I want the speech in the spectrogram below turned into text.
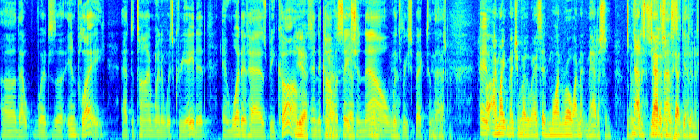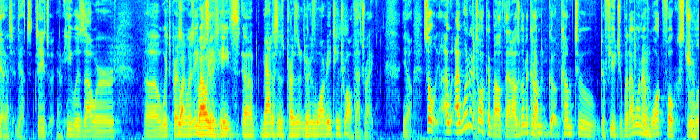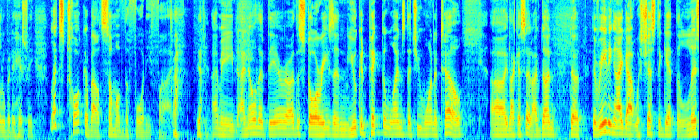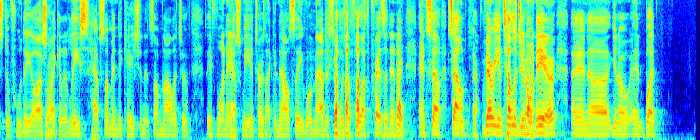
uh, that was uh, in play at the time when it was created and what it has become yes. and the conversation yes. now yes. with respect to that. and I might mention by the way I said Monroe I meant Madison Madison, Madison, Madison had the dinner yes, yes. James, he was our uh, which president well, was he? Well, he's, he's uh, Madison's president during the War of 1812. That's right. You know, so I, I want to talk about that. I was going to come yeah. go, come to the future, but I want to mm. walk folks through sure. a little bit of history. Let's talk about some of the 45. Ah, yeah. I mean, I know that there are the stories, and you can pick the ones that you want to tell. Uh, like I said, I've done the the reading I got was just to get the list of who they are, so right. I can at least have some indication and some knowledge of. If one asks me in terms, I can now say, well, Madison was the fourth president, right. and, and sound sound yeah. very intelligent right. on air, and uh, you know, and but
